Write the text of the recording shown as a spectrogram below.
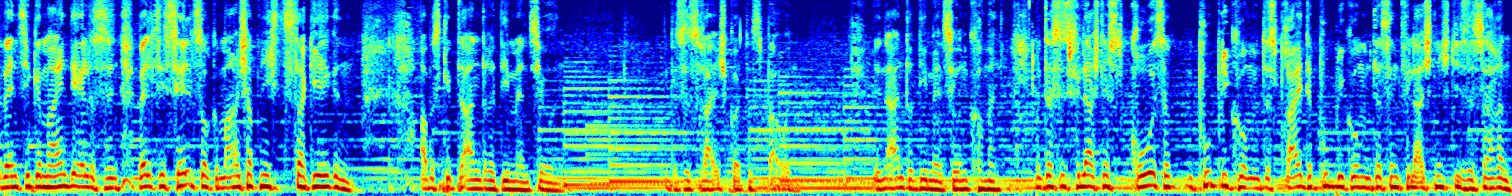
wenn sie Gemeindeeltern sind, wenn sie Seelsorge machen. Ich habe nichts dagegen. Aber es gibt eine andere Dimension. Und das ist Reich Gottes bauen. In andere Dimension kommen. Und das ist vielleicht nicht das große Publikum, das breite Publikum, das sind vielleicht nicht diese Sachen.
